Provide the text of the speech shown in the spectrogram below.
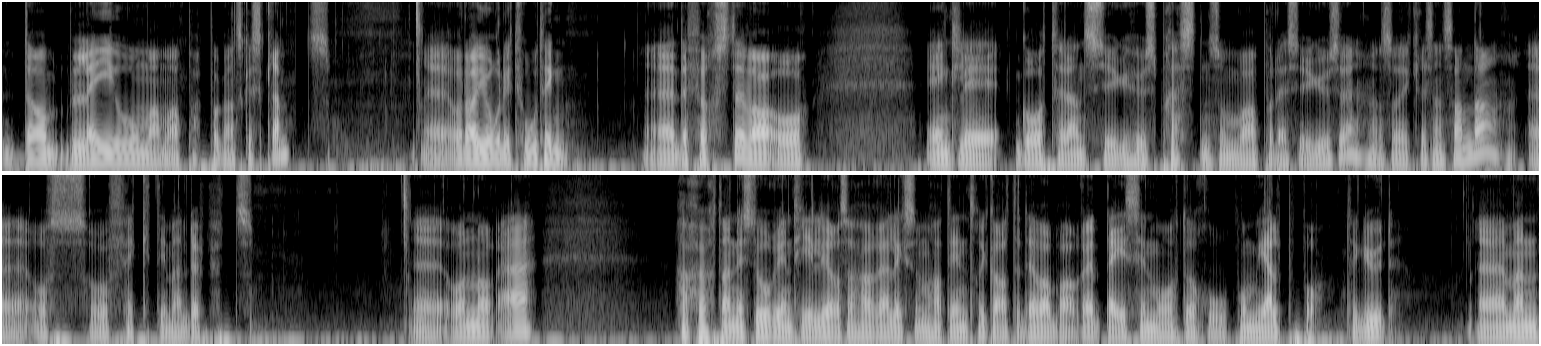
da ble jo mamma og pappa ganske skremt. Eh, og da gjorde de to ting. Eh, det første var å egentlig gå til den sykehuspresten som var på det sykehuset, altså i Kristiansand, da, eh, og så fikk de meg døpt. Eh, og når jeg har hørt den historien tidligere, så har jeg liksom hatt inntrykk av at det var bare de sin måte å rope om hjelp på til Gud. Eh, men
